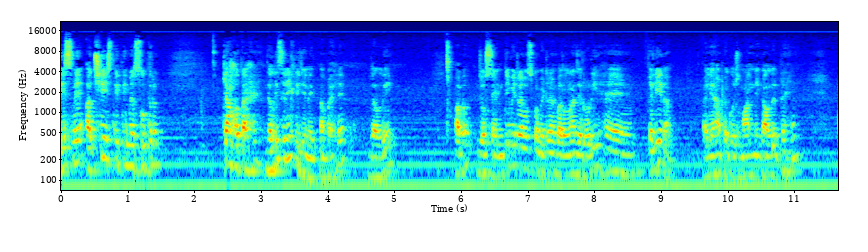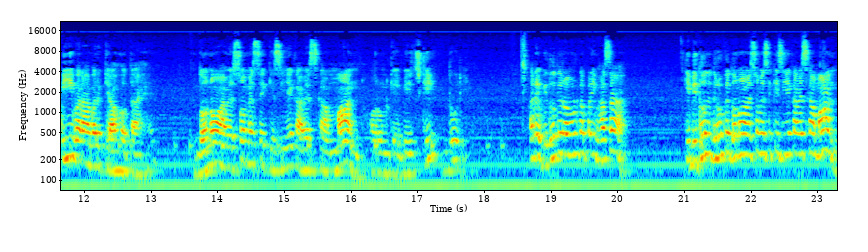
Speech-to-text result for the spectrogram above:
इसमें अच्छी स्थिति में सूत्र क्या होता है? जल्दी से लिख लीजिए ना इतना पहले, जल्दी। अब जो सेंटीमीटर है, उसको मीटर में बदलना ज़रूरी है। चलिए ना, पहले यहाँ पे कुछ मान निकाल देते हैं। पी बराबर क्या होता है? दोनों आवेशों में से किसी एक आवेश का मान और उनके बीच की दूरी। अरे, विद्युत रोहन का परिभाषा? कि विद्युत ध्रुव के दोनों आवेशों में से किसी एक आवेश का मान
